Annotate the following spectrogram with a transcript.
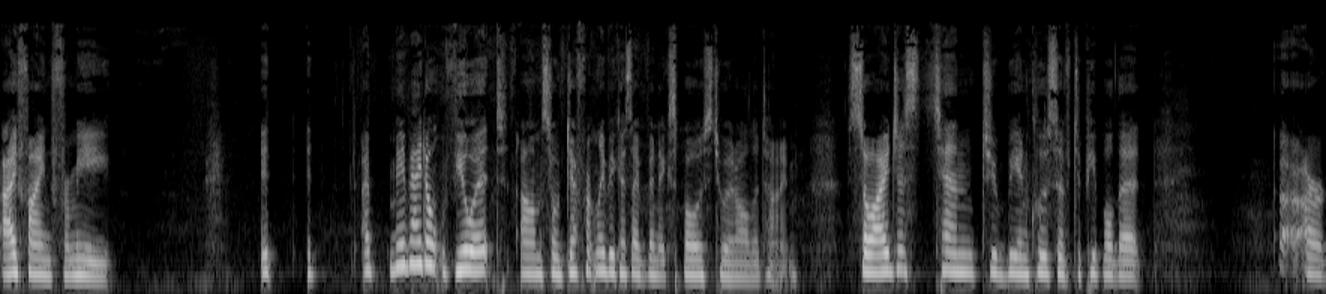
I find for me, it it I, maybe I don't view it um, so differently because I've been exposed to it all the time. So I just tend to be inclusive to people that are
